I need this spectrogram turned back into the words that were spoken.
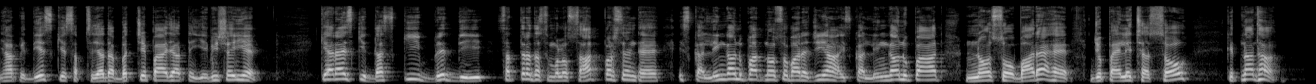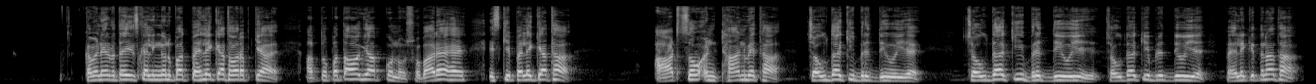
यहाँ पे देश के सबसे ज़्यादा बच्चे पाए जाते हैं, ये भी सही है। कह रहा है इसकी दस की वृद्धि सत्रह दशमलव सात परसेंट है। इसका लिंगानुपात नौ सौ बारह। जी हाँ इसका लिंगानुपात नौ सौ बारह है, जो पहले छह सौ कितना था? कमेंट बताइए, इसका लिंगानुपात पहले क्या था और अब क्या है? अब तो पता हो गया आपको, नौ सौ बारह है। इसके पहले क्या था? आठ सौ अंठानवे था। चौदह की वृद्धि हुई है। चौदह की वृद्धि हुई है। चौदह की वृद्धि हुई है। पहले कितना था?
